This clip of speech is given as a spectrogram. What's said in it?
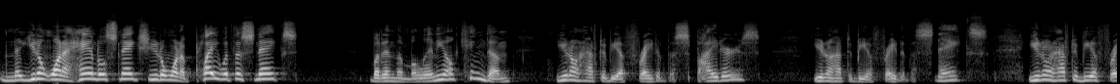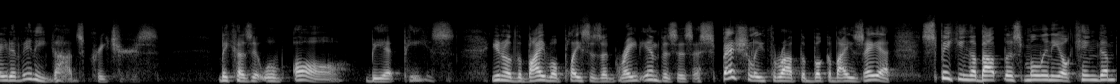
you don't want to handle snakes, you don't want to play with the snakes. But in the millennial kingdom, you don't have to be afraid of the spiders. You don't have to be afraid of the snakes. You don't have to be afraid of any God's creatures because it will all be at peace. You know, the Bible places a great emphasis, especially throughout the book of Isaiah, speaking about this millennial kingdom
